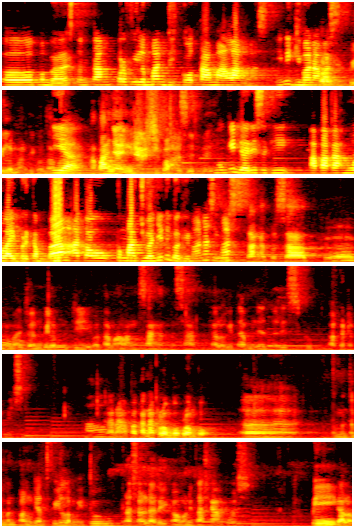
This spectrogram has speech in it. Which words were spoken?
eh, membahas tentang perfilman di Kota Malang, Mas. Ini gimana, Mas? perfilman di kota Iya. Malang. apanya ini yang dibahas ini Mungkin dari segi apakah mulai berkembang atau kemajuannya itu bagaimana sih, Mas? sangat pesat Ke- kemajuan film di kota Malang sangat pesat kalau kita melihat dari skup akademisi Oh, karena apa? Karena kelompok-kelompok eh, teman-teman penggiat film itu berasal dari komunitas kampus. Tapi kalau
